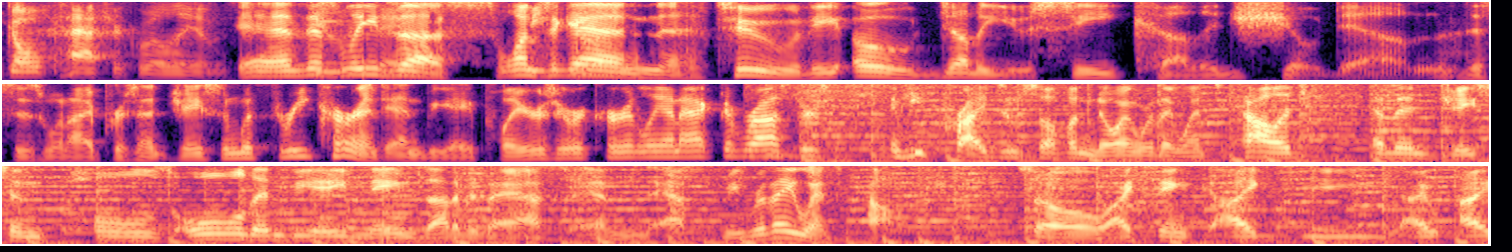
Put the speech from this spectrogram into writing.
go, Patrick Williams. And this Do leads us once Be again good. to the OWC College Showdown. This is when I present Jason with three current NBA players who are currently on active rosters, and he prides himself on knowing where they went to college. And then Jason pulls old NBA names out of his ass and asks me where they went to college. So I think I, I, I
